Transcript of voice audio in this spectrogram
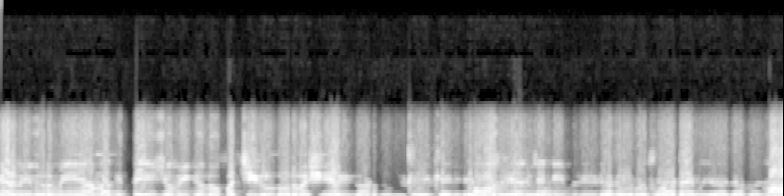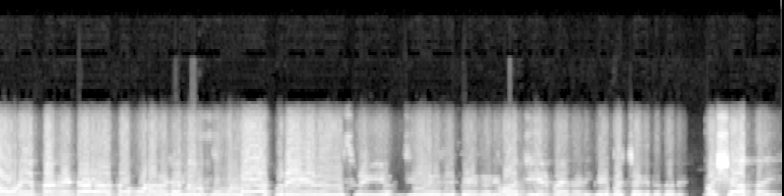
ਗਰਮੀ ਗੁਰਮੀ ਆ ਬਾਕੀ 23 24 ਕਿਲੋ 25 ਕਿਲੋ ਦੁੱਧ ਵਸ਼ੀ ਆ ਕੇ ਕੱਢ ਦੂਗੀ। ਠੀਕ ਹੈ ਜੀ। ਬਹੁਤ ਹੀ ਨੂੰ ਚੰਗੀ breed ਹੈ। ਤਕਰੀਬਨ ਥੋੜਾ ਟਾਈਮ ਹੀ ਹੋਇਆ ਜਾਂਦਾ ਜੀ। ਹਾਂ ਹੁਣ ਅੱਧਾ ਘੰਟਾ ਆਇਆ ਅੱਧਾ ਪੌਣਾ ਘੰਟਾ। ਜਦੋਂ ਫੋਨ ਲਾਇਆ ਤੁਰੇ ਇਹ ਸੂਈ ਆ। ਜੇਰ ਜੇ ਪੈਣ ਵਾਲੀ ਹਾਂ। ਜੇਰ ਪੈਣ ਵਾਲੀ। ਤੇ ਬੱਚਾ ਕਿਤੇ ਤਾਂ ਬੱਛਾ ਤਾ ਜੀ।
